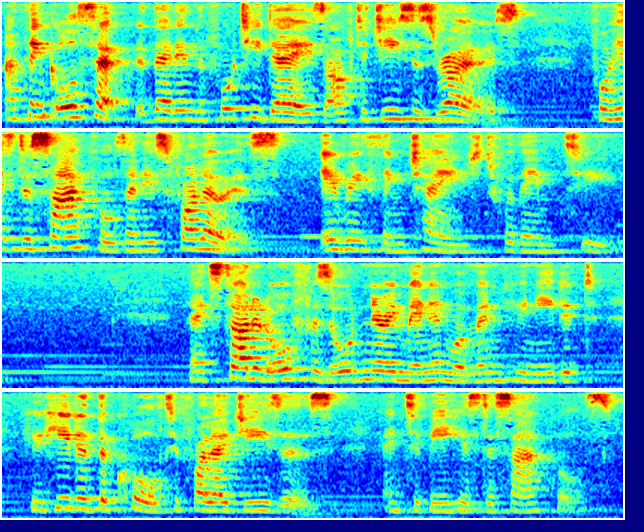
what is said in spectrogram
I think also that in the 40 days after Jesus rose, for his disciples and his followers, everything changed for them too. They'd started off as ordinary men and women who needed who heeded the call to follow Jesus and to be his disciples.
